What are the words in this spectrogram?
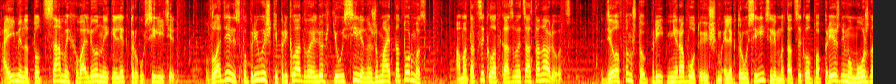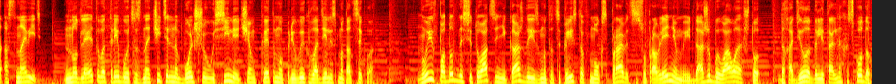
а именно тот самый хваленный электроусилитель. Владелец по привычке, прикладывая легкие усилия, нажимает на тормоз, а мотоцикл отказывается останавливаться. Дело в том, что при неработающем электроусилителе мотоцикл по-прежнему можно остановить, но для этого требуется значительно большие усилия, чем к этому привык владелец мотоцикла. Ну и в подобной ситуации не каждый из мотоциклистов мог справиться с управлением, и даже бывало, что доходило до летальных исходов.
